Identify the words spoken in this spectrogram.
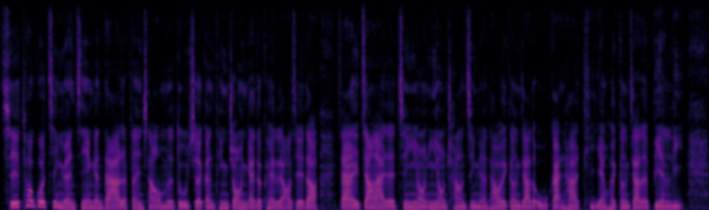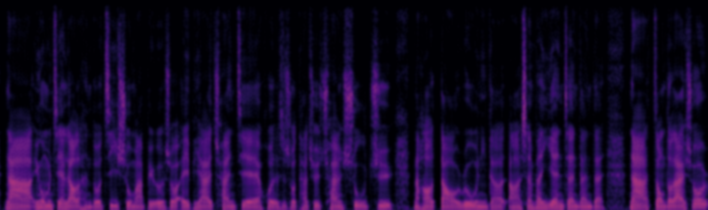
其实透过静源今天跟大家的分享，我们的读者跟听众应该都可以了解到，在将来的金融应用场景呢，它会更加的无感，它的体验会更加的便利。那因为我们今天聊了很多技术嘛，比如说 API 串接，或者是说它去串数据，然后导入你的呃身份验证等等。那总的来说，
